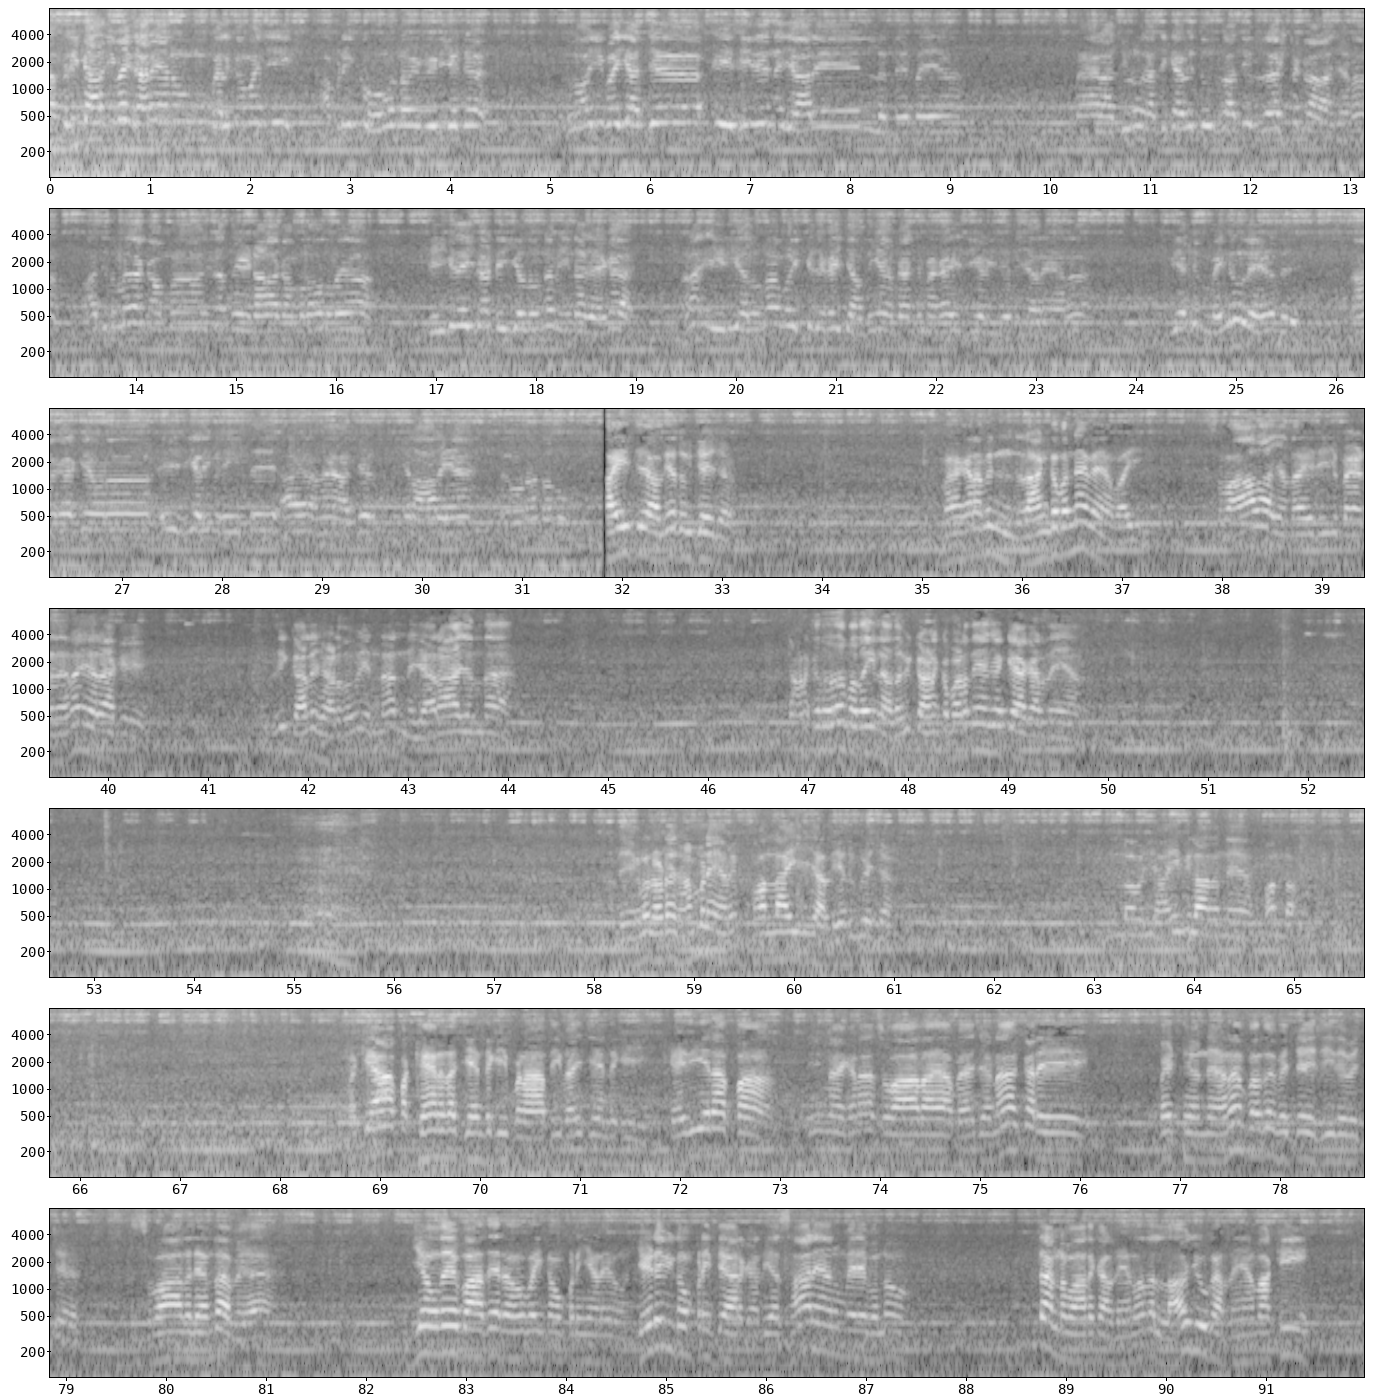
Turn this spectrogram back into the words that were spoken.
ਸਤਿ ਸ੍ਰੀ ਅਕਾਲ ਜੀ ਬਾਈ, ਸਾਰਿਆਂ ਨੂੰ ਵੈਲਕਮ ਆ ਜੀ ਆਪਣੀ ਇੱਕ ਹੋਰ ਨਵੀਂ ਵੀਡੀਓ 'ਚ। ਲਓ ਜੀ ਬਾਈ, ਅੱਜ ਏਸੀ ਦੇ ਨਜ਼ਾਰੇ ਲੈਂਦੇ ਪਏ ਆ। ਮੈਂ ਰਾਜੂ ਨੂੰ ਅੱਜ ਕਿਹਾ ਵੀ ਤੂੰ ਰਾਜੂ ਰੈਸਟ ਕਰ ਆ ਜਾਣਾ। ਅੱਜ ਥੋੜਾ ਜਿਹਾ ਕੰਮ ਜਿਹੜਾ ਥੇਟ ਵਾਲਾ ਕੰਮ ਦਾ ਉਹ ਥੋੜਾ ਜਿਹਾ ਠੀਕ ਦੇ ਦਾ ਡੀਜ਼ਲ ਦੋਨਾਂ ਮਹੀਨਾ ਜਾਏਗਾ ਹਨਾ ਏਰੀਆ ਦੋਨਾਂ ਕੋਈ ਇੱਕ ਜਗ੍ਹਾ ਹੀ ਚੱਲਦੀਆਂ ਵਿੱਚ ਮੈਂ ਕਿਹਾ ਏਸੀ ਵਾਲੀ ਦੇ ਨਜ਼ਾਰੇ ਆ ਨਾ। ਵੀ ਅੱਜ ਮੈਨੂੰ ਲੈਣ ਦੇ। ਤਾਂ ਕਰਕੇ ਹੁਣ ਏਸੀ ਵਾਲੀ ਮਸ਼ੀਨ ਤੇ ਆਇਆ ਮੈਂ ਅੱਜ ਚਲਾ ਰਿਹਾ ਦਿਖਾਉਣਾ ਤੁਹਾਨੂੰ ਬਾਈ ਚ ਚੱਲਦੀ ਆ ਦੂਜੇ ਚ। ਮੈਂ ਕਹਿੰਦਾ ਵੀ ਰੰਗ ਬੰਨੇ ਹੋਏ ਆ ਬਾਈ। ਸਵਾਦ ਆ ਜਾਂਦਾ ਏਸੀ 'ਚ ਬੈਠਦੇ ਨਾ ਯਾਰ ਆ ਕੇ। ਤੁਸੀਂ ਗੱਲ ਛੱਡ ਦੋ ਵੀ ਇੰਨਾ ਨਜ਼ਾਰਾ ਆ ਜਾਂਦਾ। ਕਣਕ ਦਾ ਤਾਂ ਪਤਾ ਹੀ ਨਹੀਂ ਲੱਗਦਾ ਵੀ ਕਣਕ ਵੜਦੇ ਆ ਜਾਂ ਕਿਆ ਕਰਦੇ ਆ। ਦੇਖ ਲਓ ਤੁਹਾਡੇ ਸਾਹਮਣੇ ਆ ਵੀ ਫਲ ਆਈ ਚੱਲਦੀ ਆ ਦੂਏ ਚ। ਲਓ ਜੀ ਆਈ ਵੀ ਲਾ ਦਿੰਦੇ ਆ ਫੁੱਲ ਮੈਂ ਕਿਹਾ ਪੱਖਿਆਂ ਨੇ ਤਾਂ ਜ਼ਿੰਦਗੀ ਬਣਾਤੀ ਬਾਈ, ਜ਼ਿੰਦਗੀ। ਕਹਿੰਦੀ ਹੈ ਨਾ ਆਪਾਂ, ਵੀ ਮੈਂ ਕਹਿੰਦਾ ਸਵਾਦ ਆਇਆ ਬਹਿ ਜਾ ਘਰੇ। ਬੈਠੇ ਹੁੰਨੇ ਆ ਨਾ ਉਹਦੇ ਵਿੱਚ ਏਸੀ ਦੇ ਵਿੱਚ। ਸਵਾਦ ਲਿਆਂਦਾ ਪਿਆ। ਜਿਉਂਦੇ ਵਾਸਤੇ ਰਹੋ ਬਾਈ ਕੰਪਨੀ ਵਾਲਿਓ। ਜਿਹੜੇ ਵੀ ਕੰਪਨੀ ਤਿਆਰ ਕਰਦੀ ਆ, ਸਾਰਿਆਂ ਨੂੰ ਮੇਰੇ ਵੱਲੋਂ ਧੰਨਵਾਦ ਕਰਦੇ ਆ, ਉਹਨਾਂ ਦਾ ਲਵ ਯੂ ਕਰਦੇ ਆ। ਬਾਕੀ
